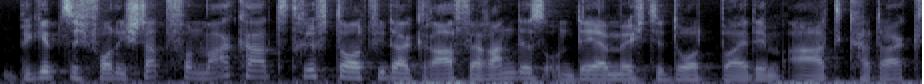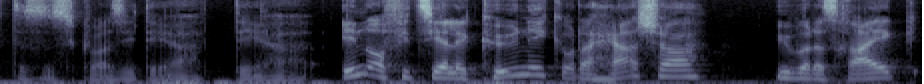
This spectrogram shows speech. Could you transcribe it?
begibt sich vor die Stadt von Markart, trifft dort wieder Graf Verandis und der möchte dort bei dem Art Kadak, das ist quasi der, der inoffizielle König oder Herrscher über das Reich,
